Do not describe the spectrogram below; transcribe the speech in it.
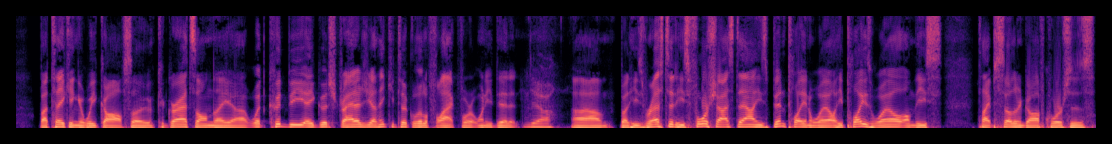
by taking a week off. So congrats on the uh, what could be a good strategy. I think he took a little flack for it when he did it. Yeah. Um, but he's rested. He's four shots down. He's been playing well. He plays well on these type southern golf courses.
